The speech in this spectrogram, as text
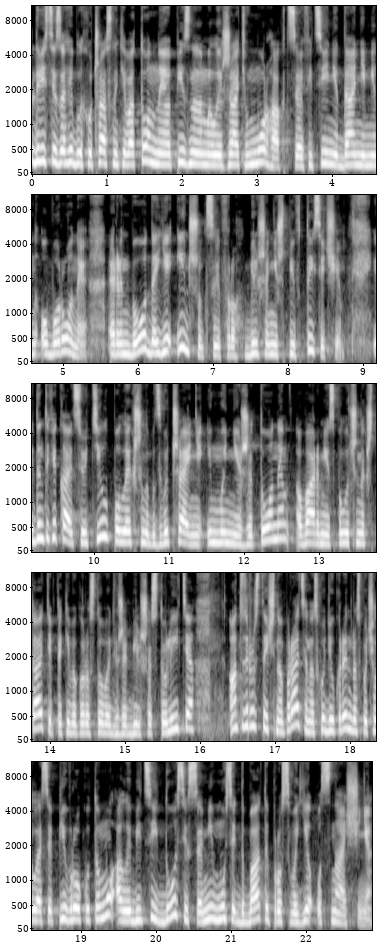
200 загиблих учасників АТО неопізнаними лежать в моргах. Це офіційні дані Міноборони. РНБО дає іншу цифру – більше ніж півтисячі. Ідентифікацію тіл полегшили б звичайні іменні жетони. В армії Сполучених Штатів такі використовують вже більше століття. Антитерористична операція на сході України розпочалася півроку тому, але бійці й досі самі мусять дбати про своє оснащення.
